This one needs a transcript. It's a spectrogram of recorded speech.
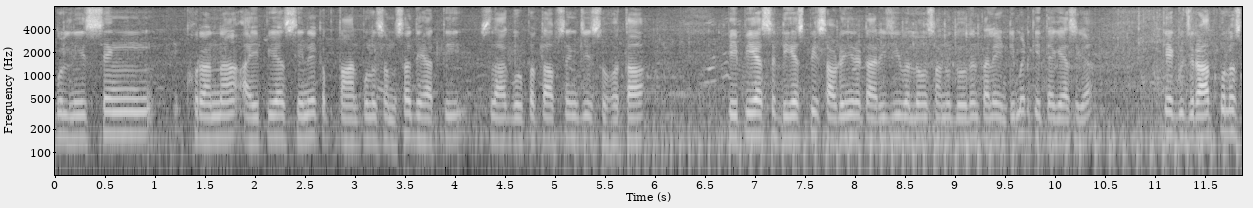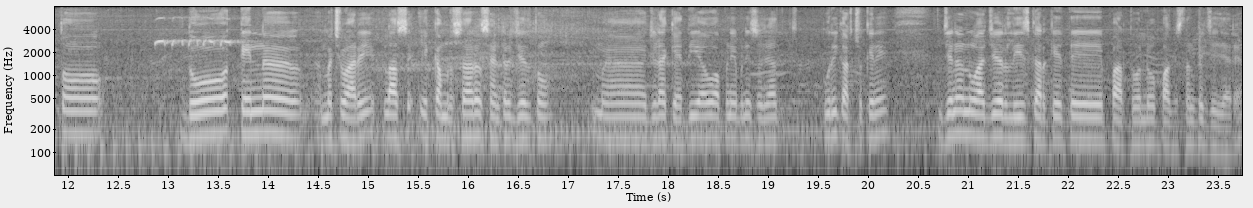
ਗੁਲਨੀਤ ਸਿੰਘ ਖੁਰਾਨਾ ਆਈਪੀਐਸ ਸੀਨੀਅਰ ਕਪਤਾਨ ਪੁਲਿਸ ਅੰਮ੍ਰਿਤਸਰ, ਦਿਹਾਤੀ Sardar Gurpratap Singh ji Suhta PPS DSP sub division Attari ji ਵੱਲੋਂ ਸਾਨੂੰ ਦੋ ਦਿਨ ਪਹਿਲੇ ਇੰਟੀਮੇਟ ਕੀਤਾ ਗਿਆ ਸੀਗਾ ਕਿ ਗੁਜਰਾਤ ਪੁਲਿਸ ਤੋਂ ਦੋ, ਤਿੰਨ ਮਛੁਆਰੇ ਪਲੱਸ ਇੱਕ ਅੰਮ੍ਰਿਤਸਰ ਸੈਂਟਰ ਜੇਲ੍ਹ ਤੋਂ ਜਿਹੜਾ ਕੈਦੀ ਆ, ਉਹ ਆਪਣੀ ਆਪਣੀ ਸਜ਼ਾ ਪੂਰੀ ਕਰ ਚੁੱਕੇ ਨੇ। ਜਿਨ੍ਹਾਂ ਨੂੰ ਅੱਜ ਰਿਲੀਜ਼ ਕਰਕੇ ਤੇ ਭਾਰਤ ਵੱਲੋਂ ਪਾਕਿਸਤਾਨ ਭੇਜਿਆ ਜਾ ਰਿਹਾ।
